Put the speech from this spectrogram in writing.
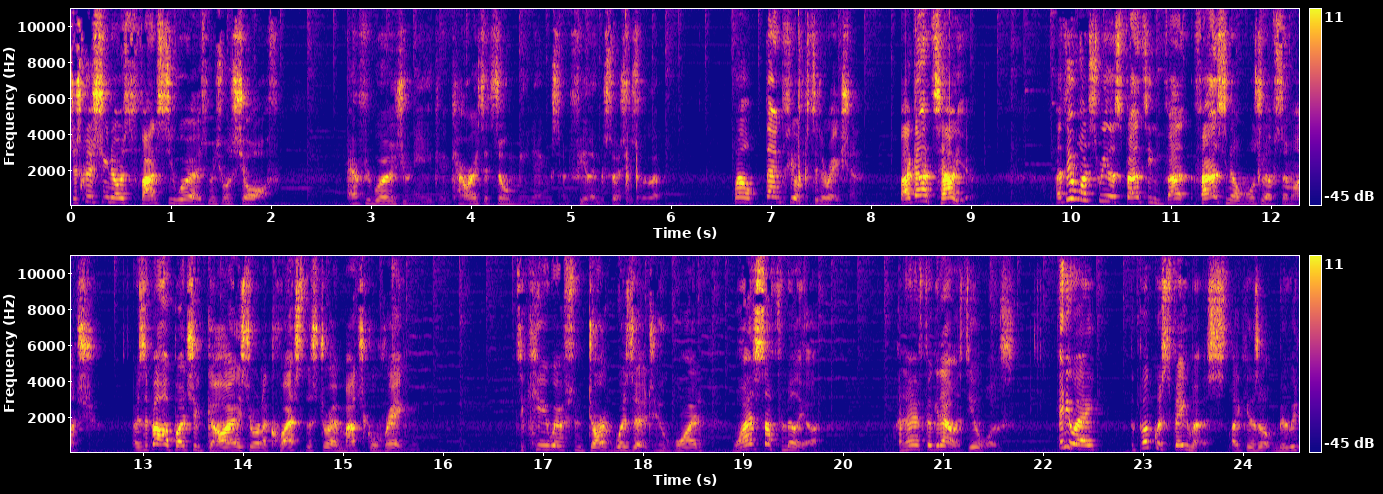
Just because she knows fancy words means she wants to show off. Every word is unique and carries its own meanings and feelings associated with it. Well, thanks for your consideration. But I gotta tell you, I do once read those fancy fantasy novels you love so much. It was about a bunch of guys who are on a quest to destroy a magical ring. To keep away from some dark wizard who wanted... Why is stuff familiar? I never figured out what his deal was. Anyway, the book was famous. Like, it was a movie...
